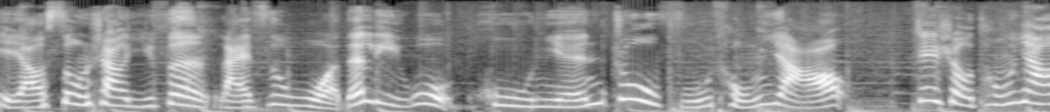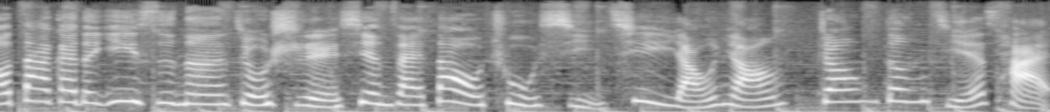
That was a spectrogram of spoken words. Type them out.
也要送上一份来自我的礼物——虎年祝福童谣。这首童谣大概的意思呢，就是现在到处喜气洋洋，张灯结彩，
